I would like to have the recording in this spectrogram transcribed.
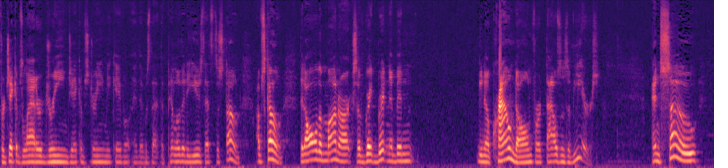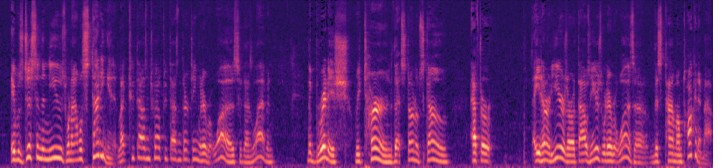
for Jacob's ladder dream, Jacob's dream. He gave that was that the pillow that he used. That's the stone of scone that all the monarchs of Great Britain have been, you know, crowned on for thousands of years. And so it was just in the news when I was studying it, like 2012, 2013, whatever it was, 2011. The British returned that stone of scone after 800 years or 1,000 years, whatever it was, uh, this time I'm talking about.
